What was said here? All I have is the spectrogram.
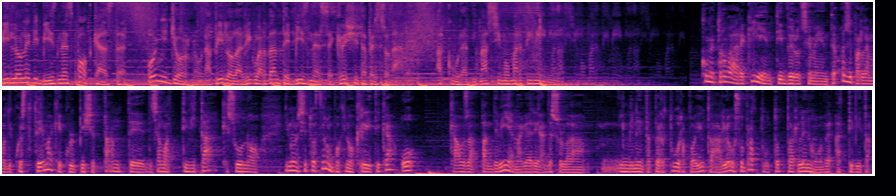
Pillole di Business Podcast. Ogni giorno una pillola riguardante business e crescita personale. A cura di Massimo Martinini. Come trovare clienti velocemente. Oggi parliamo di questo tema che colpisce tante diciamo, attività che sono in una situazione un pochino critica o causa pandemia, magari adesso la imminente apertura può aiutarle o soprattutto per le nuove attività.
